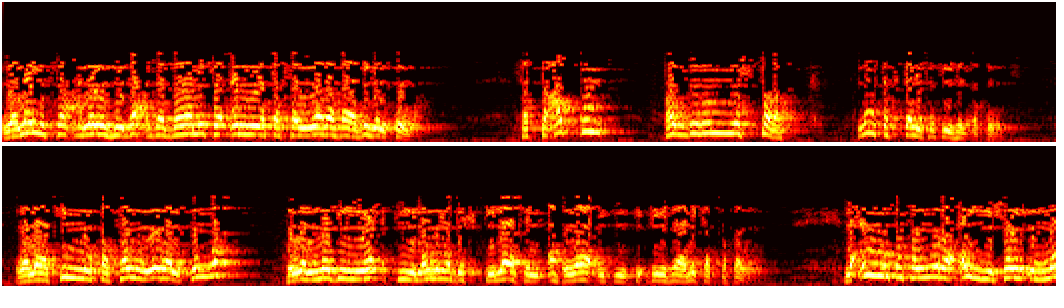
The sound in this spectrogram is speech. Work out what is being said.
وليس عليه بعد ذلك أن يتصور هذه القوة. فالتعقل قدر مشترك لا تختلف فيه العقول. ولكن تصور القوة هو الذي يأتي لنا باختلاف الأهواء في, في ذلك التصور. لأن تصور أي شيء ما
